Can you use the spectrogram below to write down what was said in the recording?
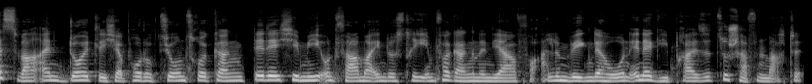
Es war ein deutlicher Produktionsrückgang, der der Chemie- und Pharmaindustrie im vergangenen Jahr vor allem wegen der hohen Energiepreise zu schaffen machte.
